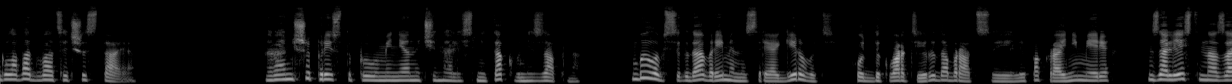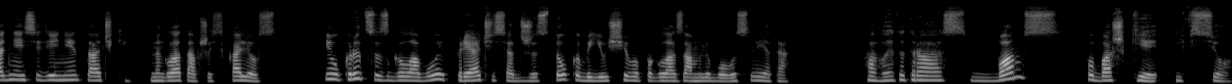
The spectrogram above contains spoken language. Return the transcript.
Глава двадцать шестая. Раньше приступы у меня начинались не так внезапно. Было всегда временно среагировать, хоть до квартиры добраться или, по крайней мере, залезть на заднее сиденье тачки, наглотавшись колес, и укрыться с головой, прячась от жестоко бьющего по глазам любого света. А в этот раз бамс по башке и все.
